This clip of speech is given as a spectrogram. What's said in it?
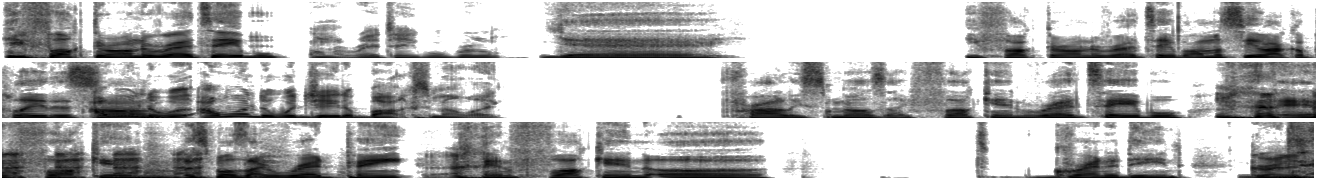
He fucked her on the red table. on the red table, bro. Yeah. He fucked her on the red table. I'm gonna see if I could play this I song. wonder what I wonder what Jada box smell like. Probably smells like fucking red table and fucking it smells like red paint and fucking uh grenadine. grenadine.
